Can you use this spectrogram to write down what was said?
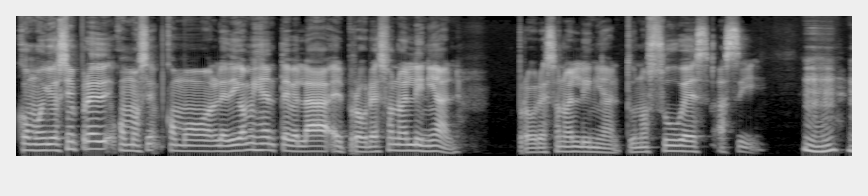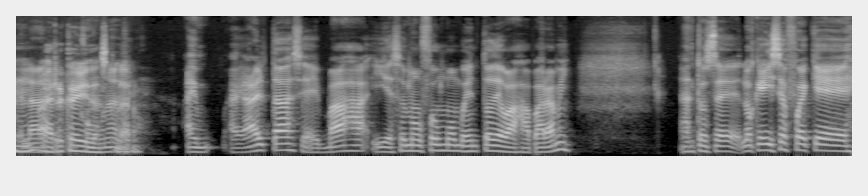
como yo siempre, como, como le digo a mi gente, ¿verdad? El progreso no es lineal. Progreso no es lineal. Tú no subes así. Hay recaídas, claro. Hay, altas y hay bajas y ese fue un momento de baja para mí. Entonces, lo que hice fue que,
